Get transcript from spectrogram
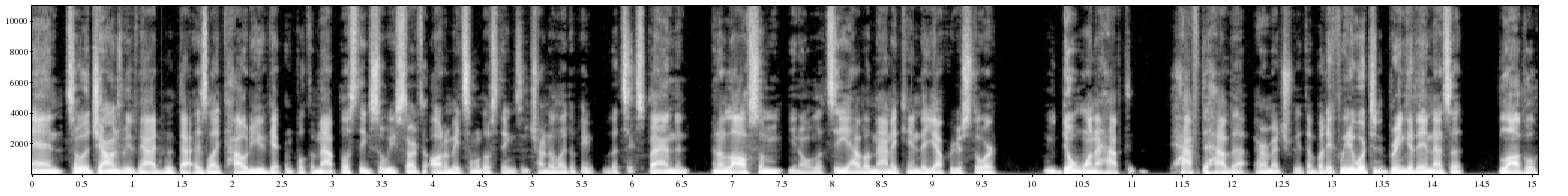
And so the challenge we've had with that is like, how do you get people to map those things? So we started to automate some of those things and trying to like, okay, let's expand and, and allow some, you know, let's say you have a mannequin that you have for your store. You don't want to have to have to have that parametrically. But if we were to bring it in as a blob of,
